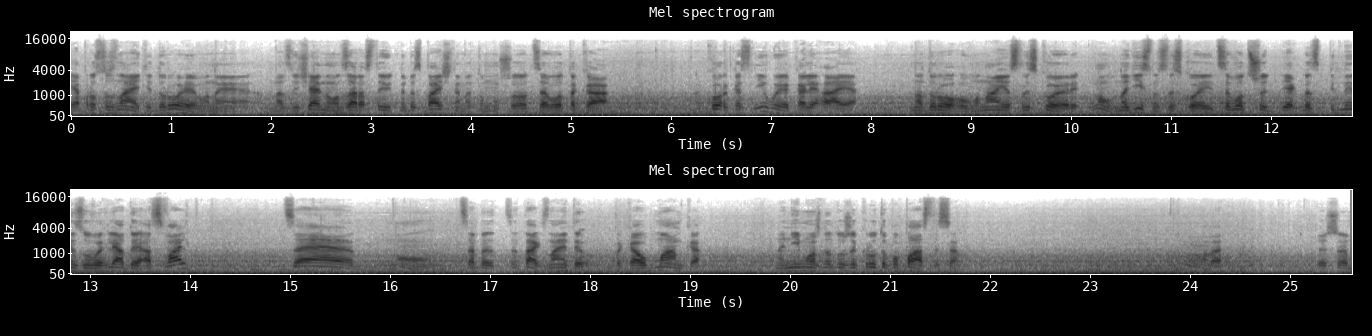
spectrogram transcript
Я просто знаю ті дороги, вони надзвичайно от зараз стають небезпечними, тому що це от така корка снігу, яка лягає на дорогу, вона є слизькою. Ну, вона дійсно слизькою. І це от що якби з-під низу виглядає асфальт. Це, ну, це, це так, знаєте, така обманка. На ній можна дуже круто попастися. Ну, але те, що м,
